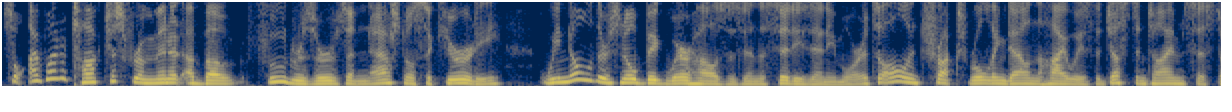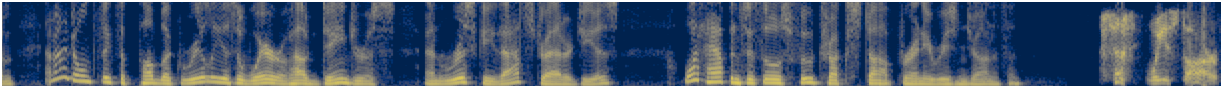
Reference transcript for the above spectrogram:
So I want to talk just for a minute about food reserves and national security. We know there's no big warehouses in the cities anymore. It's all in trucks rolling down the highways, the just in time system. And I don't think the public really is aware of how dangerous and risky that strategy is. What happens if those food trucks stop for any reason, Jonathan? we starve.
